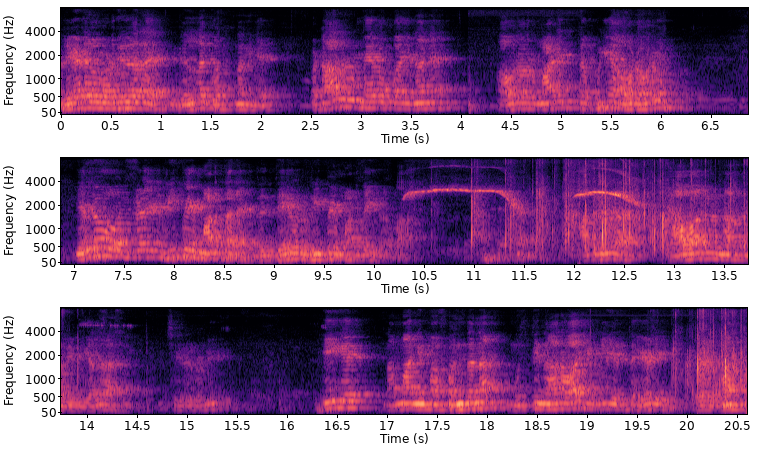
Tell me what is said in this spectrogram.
ಬ್ಲೇಡಲ್ಲಿ ಹೊಡೆದಿದ್ದಾರೆ ಇದೆಲ್ಲ ಗೊತ್ತು ನನಗೆ. ಬಟ್ ಆದರೂ ಮೇಲೊಬ್ಬ ಇದ್ದಾನೆ ಅವ್ರವ್ರು ಮಾಡಿದ ತಪ್ಪಿಗೆ ಅವರವರು ಎಲ್ಲೋ ಒಂದು ಕಡೆ ರೀಪೇ ಮಾಡ್ತಾರೆ. ದೇವರು ರೀಪೇ ಮಾಡದೇ ಇರಲ್ಲ. ಅದರಿಂದ ಯಾವಾಗಲೂ ನಾನು ನಿಮಗೆಲ್ಲ ಚಿರಋಣಿ. ಹೀಗೆ ನಮ್ಮ ನಿಮ್ಮ ಬಂಧನ ಮುತ್ತಿನಾರವಾಗಿರಲಿ ಅಂತ ಹೇಳಿ ಮಾತು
